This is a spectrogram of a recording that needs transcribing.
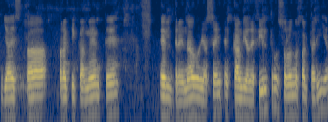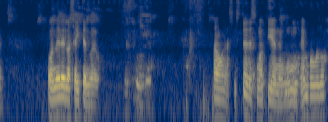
ya está prácticamente el drenado de aceite, cambio de filtro, solo nos faltaría poner el aceite nuevo. Ahora, si ustedes no tienen un embudo,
